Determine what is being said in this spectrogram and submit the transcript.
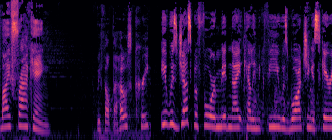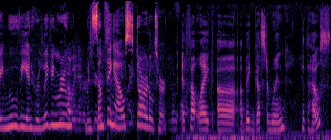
by fracking. We felt the house creak. It was just before midnight. Kelly McPhee was watching a scary movie in her living room when something else startled her. It felt like a, a big gust of wind hit the house,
